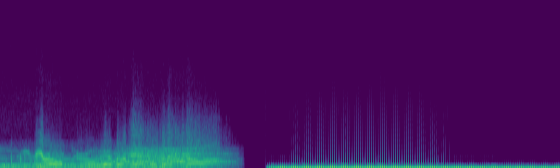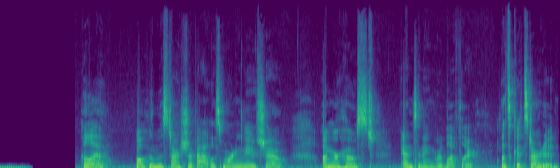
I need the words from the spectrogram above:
one, zero, zero, and liftoff. Hello, welcome to Starship Atlas Morning News Show. I'm your host, Anton Ingrid Leffler. Let's get started.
